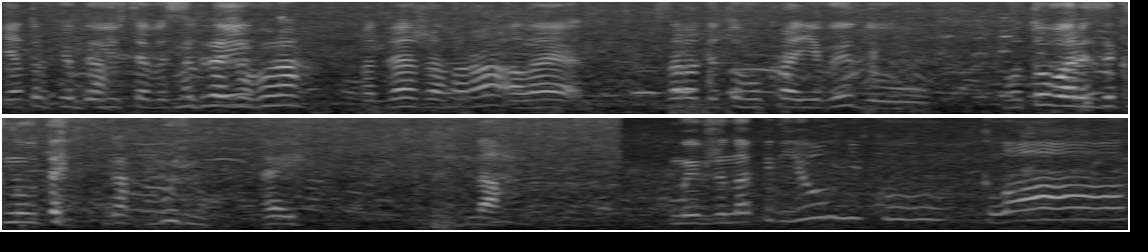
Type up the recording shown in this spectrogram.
Я трохи Да. боюся висоти. Медвежа гора. Медвежа гора, але заради того краєвиду готова ризикнути. Да, будьмо. Гей. Да. Ми вже на підйомнику. Клас!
